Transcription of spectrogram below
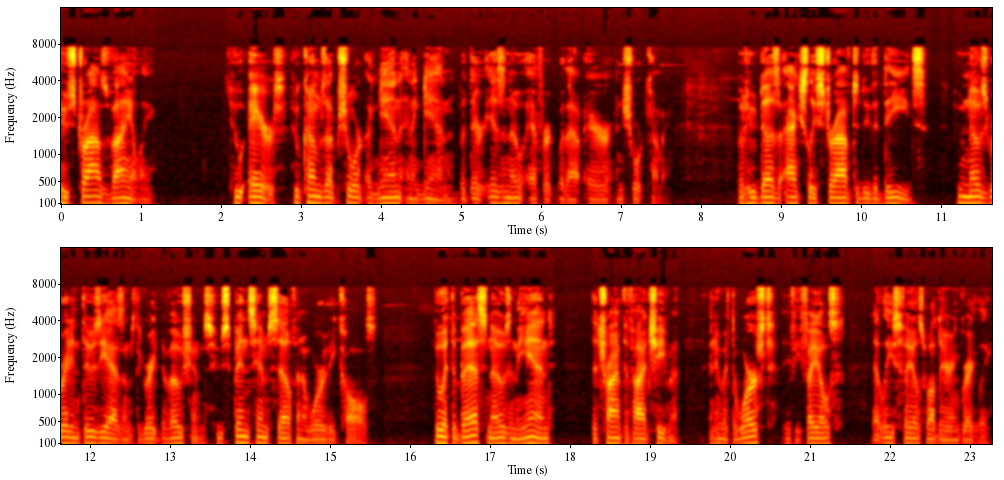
who strives valiantly, who errs, who comes up short again and again, but there is no effort without error and shortcoming, but who does actually strive to do the deeds, who knows great enthusiasms, the great devotions, who spends himself in a worthy cause, who at the best knows in the end the triumph of high achievement, and who at the worst, if he fails, at least fails while daring greatly,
